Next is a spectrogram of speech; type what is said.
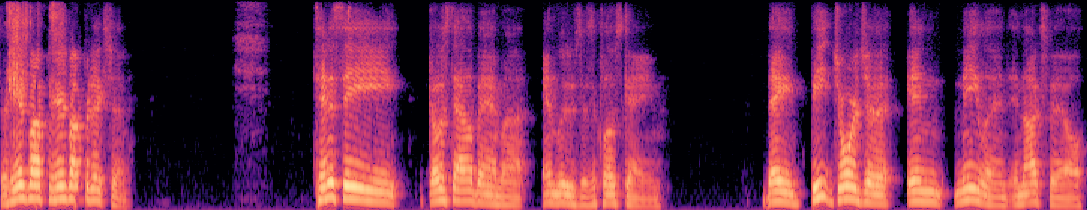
So here's my here's my prediction. Tennessee goes to Alabama and loses a close game. They beat Georgia in Neyland in Knoxville.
